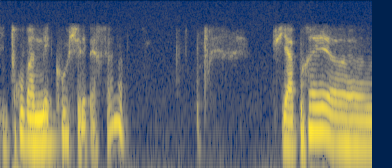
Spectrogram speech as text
il trouve un écho chez les personnes. Puis après, euh,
